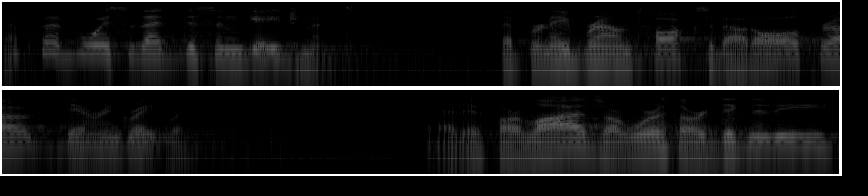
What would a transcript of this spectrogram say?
That's that voice of that disengagement that Brene Brown talks about all throughout Daring Greatly. That if our lives, our worth, our dignity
